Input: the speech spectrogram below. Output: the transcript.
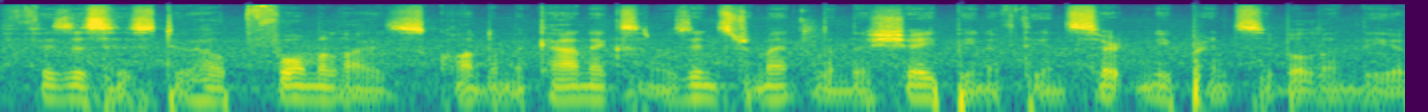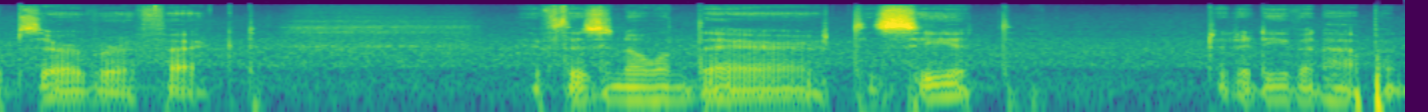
physicist who helped formalize quantum mechanics and was instrumental in the shaping of the uncertainty principle and the observer effect. If there's no one there to see it, did it even happen?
